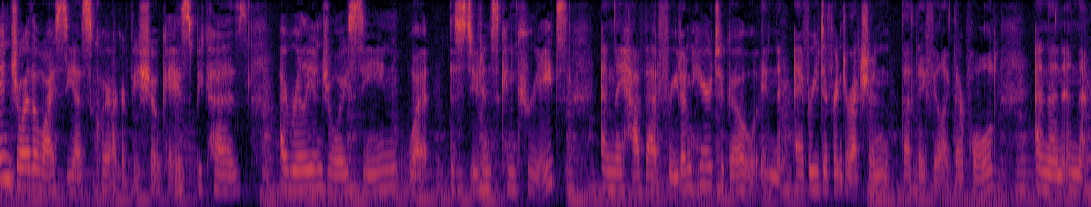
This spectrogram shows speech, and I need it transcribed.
enjoy the YCS choreography showcase because I really enjoy seeing what the students can create, and they have that freedom here to go in every different direction that they feel like they're pulled. And then in the,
